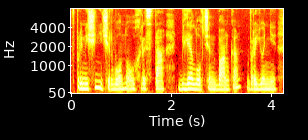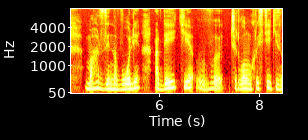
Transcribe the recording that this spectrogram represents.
в приміщенні Червоного Хреста біля Ловченбанка в районі магазина Волі, а деякі в Червоному Хресті, які знаходяться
